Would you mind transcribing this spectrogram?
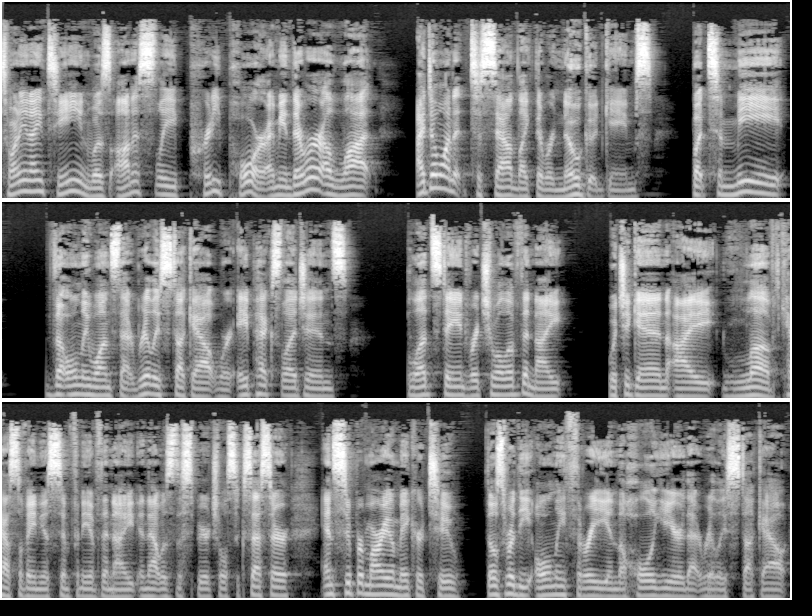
2019 was honestly pretty poor. I mean, there were a lot. I don't want it to sound like there were no good games, but to me, the only ones that really stuck out were Apex Legends, Bloodstained Ritual of the Night, which again, I loved Castlevania Symphony of the Night, and that was the spiritual successor, and Super Mario Maker 2. Those were the only three in the whole year that really stuck out.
